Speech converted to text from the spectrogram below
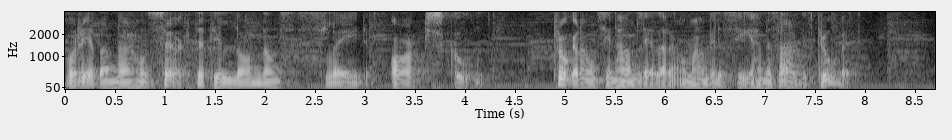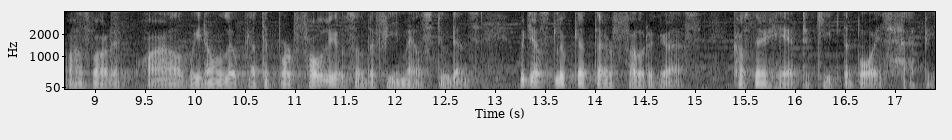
och redan när hon sökte till Londons Slade Art School frågade hon sin handledare om han ville se hennes arbetsprover. Och han svarade Well, we don't look at the portfolios of the female students. We just look at their photographs, cause they're here to keep the boys happy.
